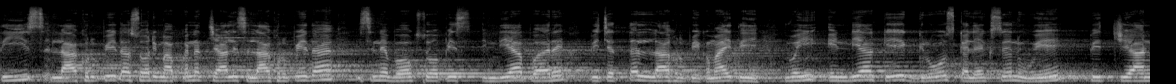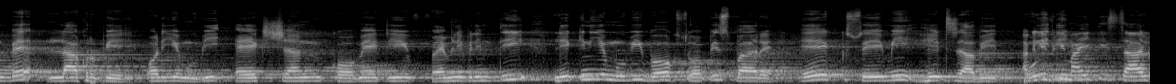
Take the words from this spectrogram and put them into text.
तीस लाख रुपए था। सॉरी, माफ़ करना, चालीस लाख रुपए था। इसने बॉक्स ऑफ़िस इंडिया पर पिचहत्तर लाख रुपए कमाए थे। वहीं इंडिया के ग्रोस कलेक्शन हुए पचानवे लाख रुपए और ये movie action comedy family film थी लेकिन ये मूवी बॉक्स ऑफ़िस पर एक सेमी हिट साबित। अगली फ़िल्म आई थी साल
